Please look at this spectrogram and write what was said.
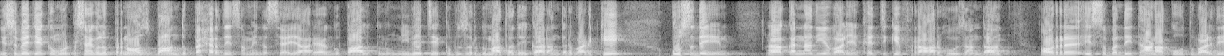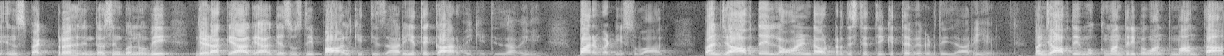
ਜਿਸ ਵਿੱਚ ਇੱਕ ਮੋਟਰਸਾਈਕਲ ਉੱਪਰ ਨੌਜਵਾਨ ਦੁਪਹਿਰ ਦੇ ਸਮੇਂ ਦੱਸਿਆ ਜਾ ਰਿਹਾ, ਗੋਪਾਲ ਕਲੋਨੀ ਵਿੱਚ ਇੱਕ ਬਜ਼ੁਰਗ ਮਾਤਾ ਦੇ ਘਰ ਅੰਦਰ ਵੜ ਕੇ ਉਸ ਦੇ ਕੰਨਾਂ ਦੀਆਂ ਵਾਲੀਆਂ ਖਿੱਚ ਕੇ ਫਰਾਰ ਹੋ ਜਾਂਦਾ ਔਰ ਇਸ ਸੰਬੰਧੀ ਥਾਣਾ ਕੋਤਵਾਲੀ ਦੇ ਇੰਸਪੈਕਟਰ ਹਜਿੰਦਰ ਸਿੰਘ ਵੱਲੋਂ ਵੀ ਜਿਹੜਾ ਕਿਹਾ ਗਿਆ ਕਿ ਉਸ ਦੀ ਭਾਲ ਕੀਤੀ ਜਾ ਰਹੀ ਹੈ ਤੇ ਕਾਰਵਾਈ ਕੀਤੀ ਜਾਵੇਗੀ। ਪਰ ਵੱਡੀ ਸਵਾਲ ਪੰਜਾਬ ਦੇ ਲਾਅ ਐਂਡ ਆਰਡਰ ਦੀ ਸਥਿਤੀ ਕਿੱਥੇ ਵਿਗੜਦੀ ਜਾ ਰਹੀ ਹੈ? ਪੰਜਾਬ ਦੇ ਮੁੱਖ ਮੰਤਰੀ ਭਗਵੰਤ ਮਾਨ ਤਾਂ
